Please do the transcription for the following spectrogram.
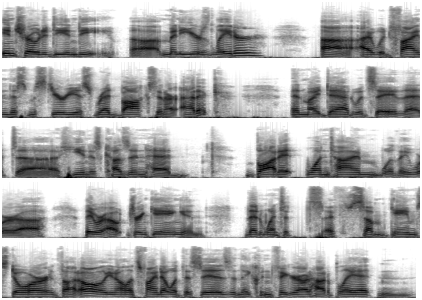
intro to D and D. Uh, many years later, uh, I would find this mysterious red box in our attic, and my dad would say that uh, he and his cousin had bought it one time when they were uh, they were out drinking and then went to uh, some game store and thought, oh, you know, let's find out what this is, and they couldn't figure out how to play it, and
